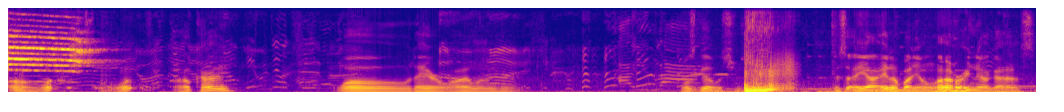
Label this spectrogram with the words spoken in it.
Oh, what? What? Okay. Whoa, they are in here. What's good with you? This AI ain't nobody online right now, guys.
